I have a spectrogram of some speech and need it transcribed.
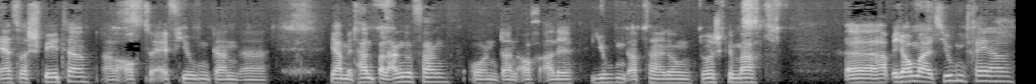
Erst was später, aber auch zur F-Jugend dann äh, ja, mit Handball angefangen und dann auch alle Jugendabteilungen durchgemacht. Äh, habe mich auch mal als Jugendtrainer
